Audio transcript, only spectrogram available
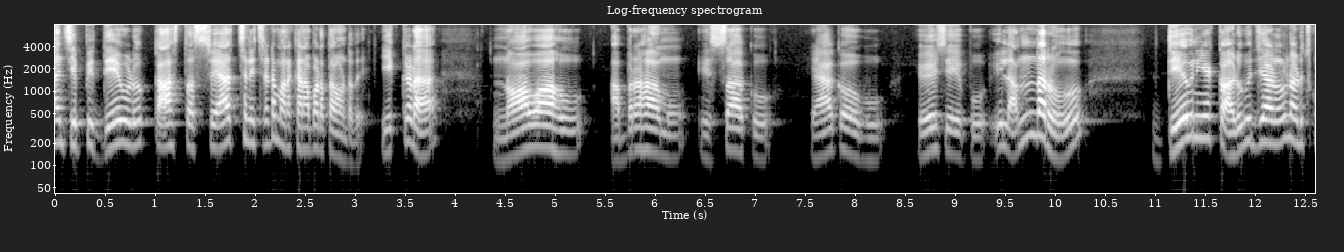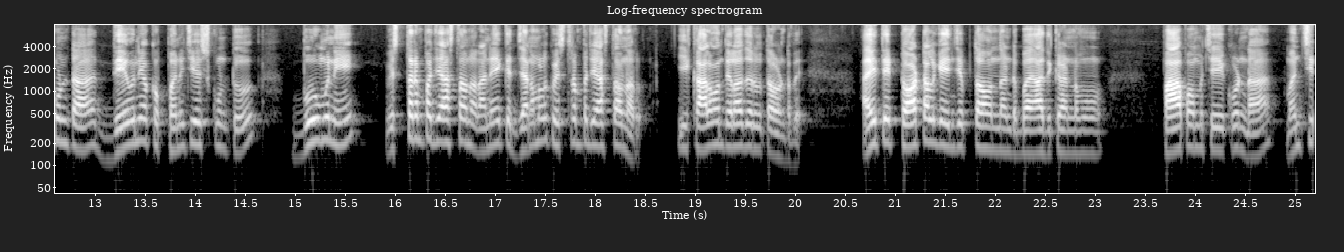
అని చెప్పి దేవుడు కాస్త స్వేచ్ఛనిచ్చినట్టు మనకు కనబడతా ఉంటుంది. ఇక్కడ నోవాహు అబ్రహాము ఇస్సాకు యాకోబు యోసేపు వీళ్ళందరూ దేవుని యొక్క అడుగుజాడలు నడుచుకుంటా దేవుని యొక్క పని చేసుకుంటూ భూమిని విస్తరింపజేస్తూ ఉన్నారు. అనేక జనములకు విస్తరింపజేస్తూ ఉన్నారు. ఈ కాలం అంతా ఇలా జరుగుతూ ఉంటుంది. అయితే టోటల్గా ఏం చెప్తా ఉందండి బ- ఆదికాండము పాపము చేయకుండా మంచి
